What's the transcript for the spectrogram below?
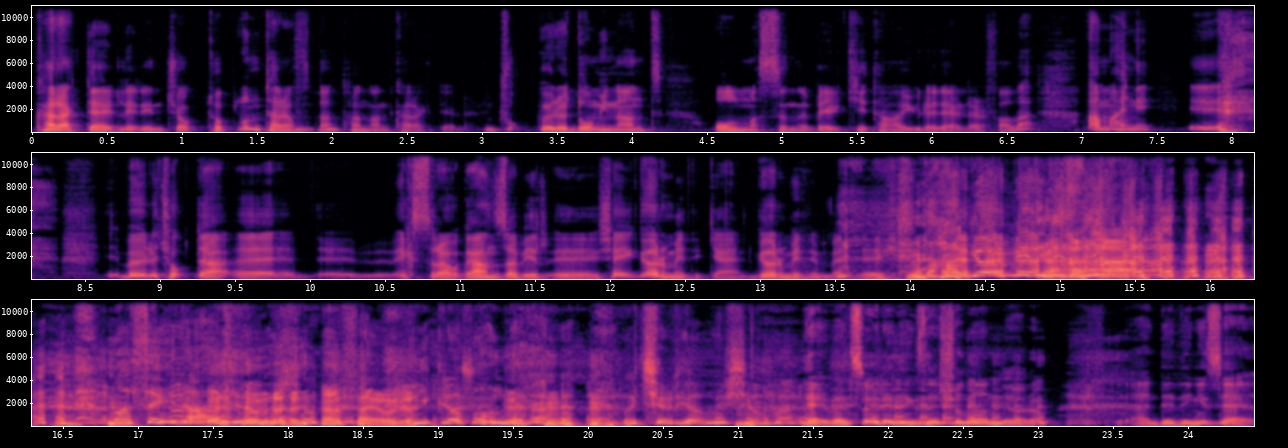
karakterlerin çok toplum tarafından tanınan karakterlerin çok böyle dominant olmasını belki tahayyül ederler falan. Ama hani e, böyle çok da e, e, ekstravaganza bir e, şey görmedik yani. Görmedim ben. E, Daha görmediniz değil mi? Masayı dağıtıyormuşum. Masaya öyle. Mikrofonları uçuruyormuşum. Yani ben söylediğinizde şunu anlıyorum. Yani dediğiniz ya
